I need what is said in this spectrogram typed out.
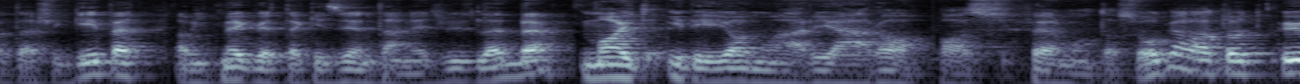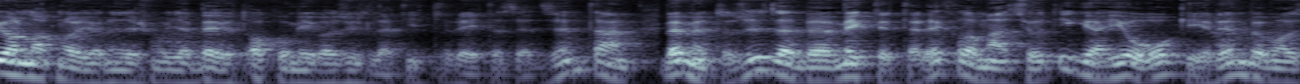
háztartási gépet, amit megvettek itt Zentán egy üzletbe, majd idén januárjára az felmondta a szolgálatot. Ő annak nagyon rendes, hogy bejött, akkor még az üzlet itt létezett Zentán. Bement az üzletbe, megtette reklamációt, igen, jó, oké, rendben van,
